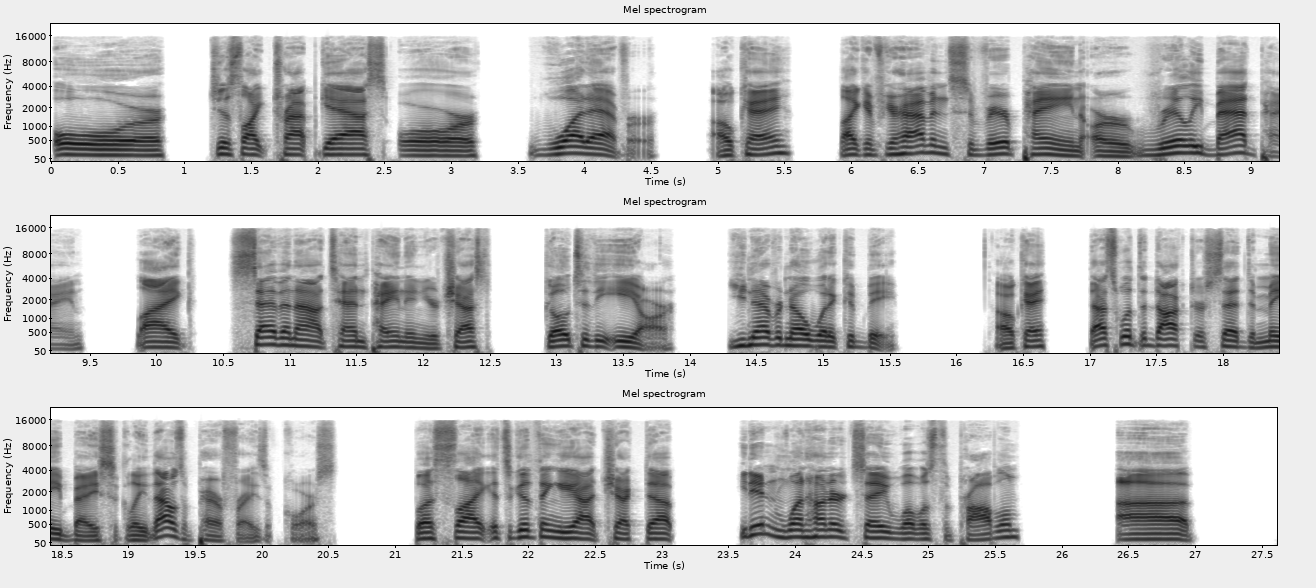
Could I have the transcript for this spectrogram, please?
or just like trap gas or whatever. Okay? Like if you're having severe pain or really bad pain, like 7 out of 10 pain in your chest, go to the ER. You never know what it could be. Okay? That's what the doctor said to me, basically. That was a paraphrase, of course. But it's like, it's a good thing you got checked up. He didn't 100 say what was the problem, uh,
